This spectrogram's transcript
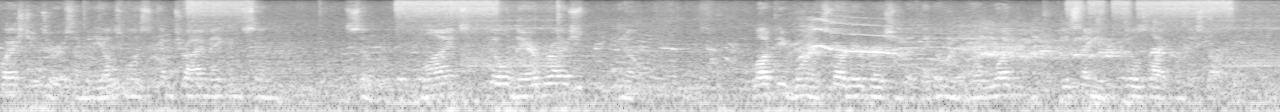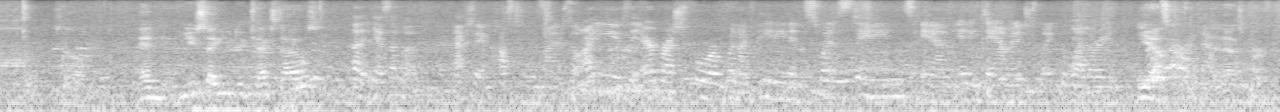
questions, or if somebody else wants to come try making some, some lines, fill in the airbrush, you know. A lot of people wanna start airbrushing, but they don't even know what this thing feels like when they start. And you say you do textiles? Uh, yes, I'm a, actually a costume designer, so I use the airbrush for when I'm painting in sweat stains and any damage, like the weathering. Yeah, that. that's perfect.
